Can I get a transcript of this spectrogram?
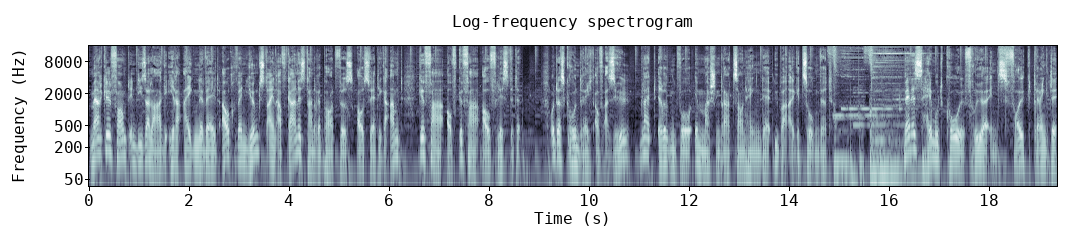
Merkel formt in dieser Lage ihre eigene Welt, auch wenn jüngst ein Afghanistan-Report fürs Auswärtige Amt Gefahr auf Gefahr auflistete. Und das Grundrecht auf Asyl bleibt irgendwo im Maschendrahtzaun hängen, der überall gezogen wird. Wenn es Helmut Kohl früher ins Volk drängte,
